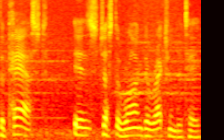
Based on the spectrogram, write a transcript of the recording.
the past is just the wrong direction to take.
